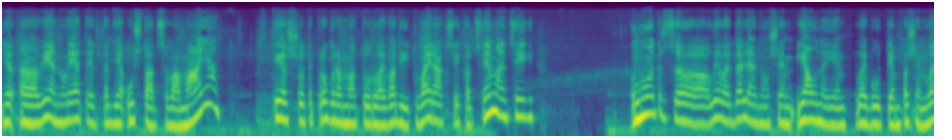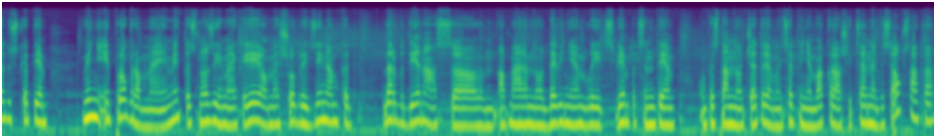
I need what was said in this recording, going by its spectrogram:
ja, viena lieta, ir tad, ja uzstāda savā mājā tieši šo programmatūru, lai vadītu vairākas iekārtas vienlaicīgi. Un otrs, lielai daļai no šiem jaunajiem, lai būtu tiem pašiem leduskapiem, viņi ir programmējami. Tas nozīmē, ka ja jau mēs šobrīd zinām, ka darba dienās uh, apmēram no 9 līdz 11, un pēc tam no 4 līdz 7 vakarā šī cena ir visaugstākā.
